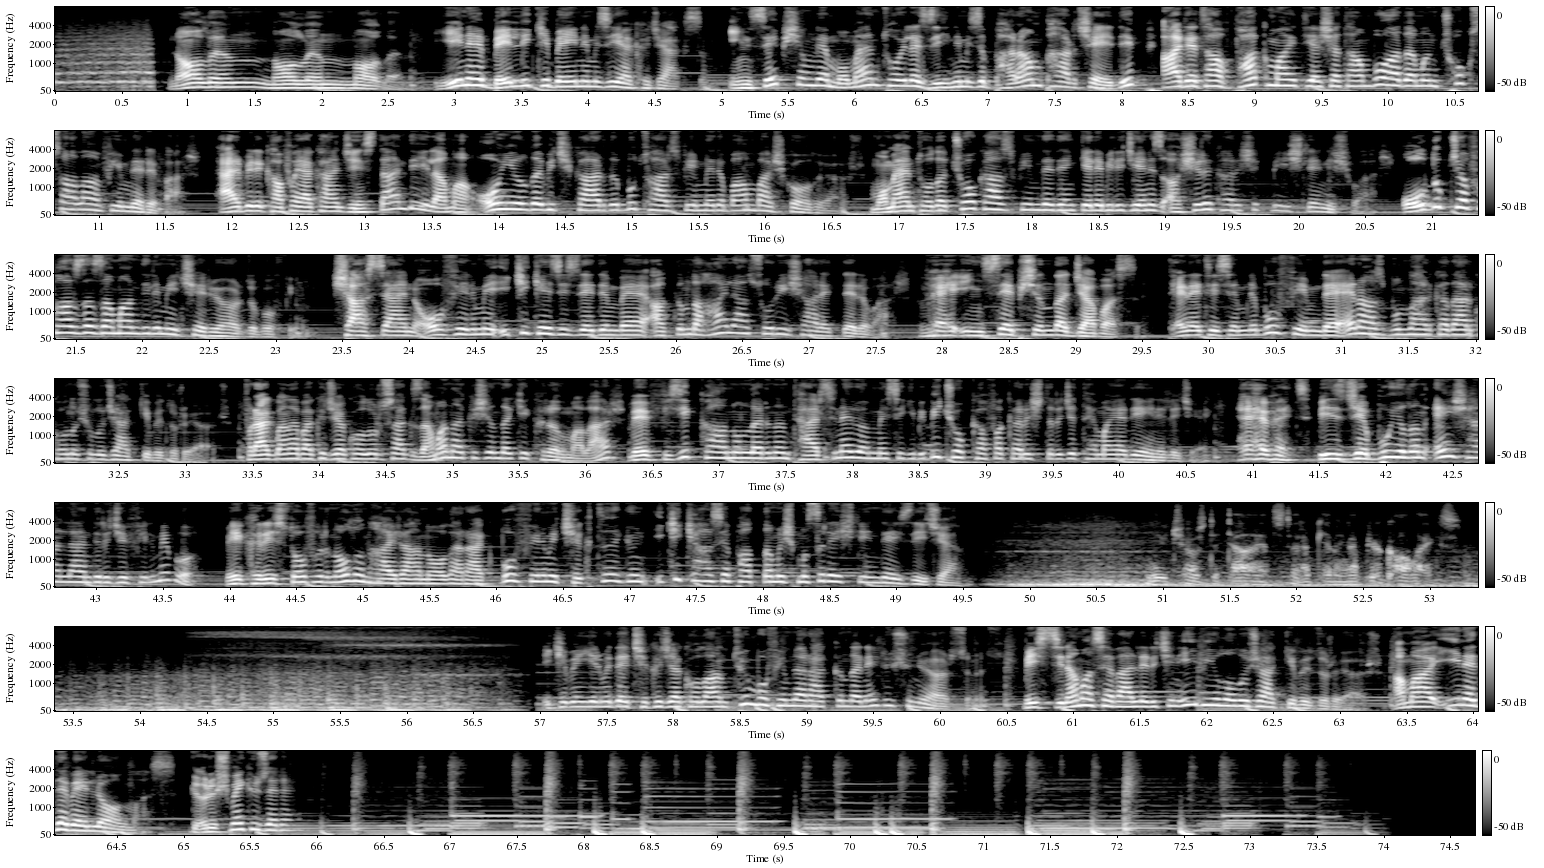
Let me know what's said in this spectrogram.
Thank you. Nolan, Nolan, Nolan. Yine belli ki beynimizi yakacaksın. Inception ve Memento ile zihnimizi paramparça edip adeta fuck mind yaşatan bu adamın çok sağlam filmleri var. Her biri kafa yakan cinsten değil ama 10 yılda bir çıkardığı bu tarz filmleri bambaşka oluyor. Momento'da çok az filmde denk gelebileceğiniz aşırı karışık bir işleniş var. Oldukça fazla zaman dilimi içeriyordu bu film. Şahsen o filmi iki kez izledim ve aklımda hala soru işaretleri var. Ve Inception'da cabası. Tenet isimli bu filmde en az bunlar kadar konuşulacak gibi duruyor. Fragmana bakacak olursak zaman akışındaki kırılmalar ve fizik kanunlarının tersine dönmesi gibi birçok kafa karıştırıcı temaya değinilecek. Evet, bizce bu yılın en şenlendirici filmi bu. Bir Christopher Nolan hayranı olarak bu filmi çıktığı gün iki kase patlamış mısır eşliğinde izleyeceğim. You chose to die instead of giving up your colleagues. 2020'de çıkacak olan tüm bu filmler hakkında ne düşünüyorsunuz? Biz sinema severler için iyi bir yıl olacak gibi duruyor. Ama yine de belli olmaz. Görüşmek üzere.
